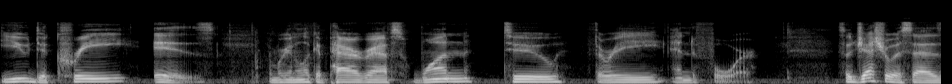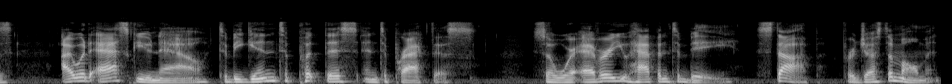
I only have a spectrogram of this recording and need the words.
You Decree Is. And we're going to look at paragraphs one, two, three, and four. So Jeshua says, I would ask you now to begin to put this into practice. So wherever you happen to be, stop for just a moment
